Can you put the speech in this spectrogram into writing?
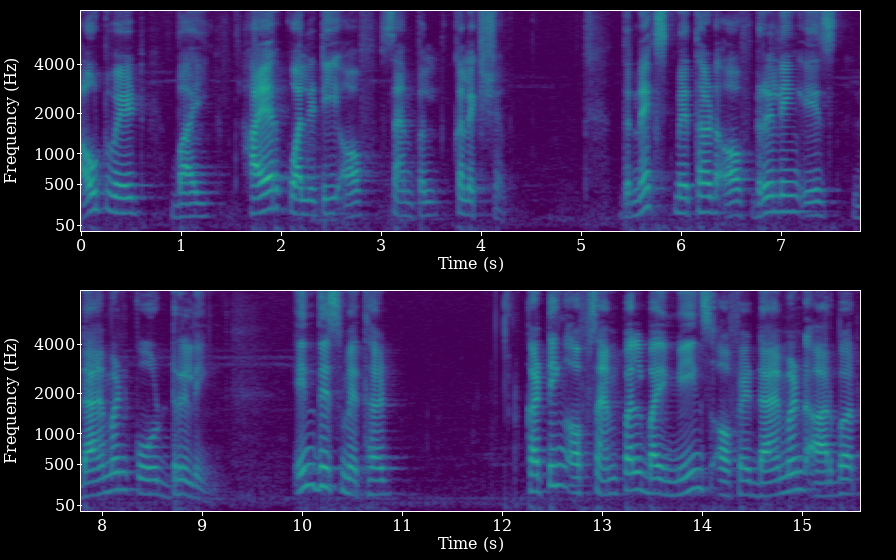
outweighed by higher quality of sample collection. The next method of drilling is diamond core drilling. In this method, cutting of sample by means of a diamond arbor,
